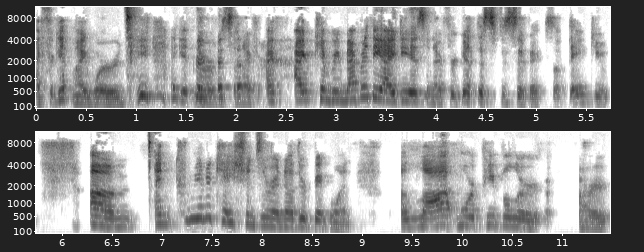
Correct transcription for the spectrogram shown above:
I forget my words. I get nervous and I, I, I, can remember the ideas and I forget the specifics. So thank you. Um, and communications are another big one. A lot more people are are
